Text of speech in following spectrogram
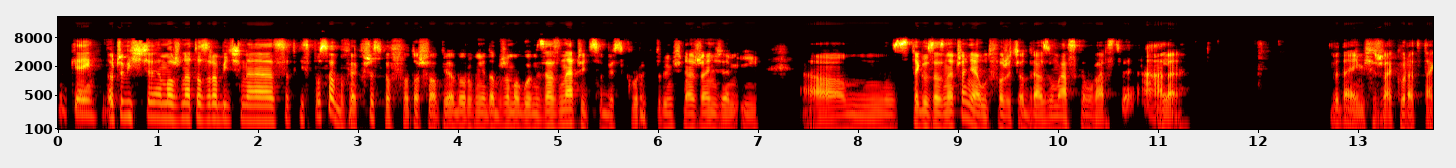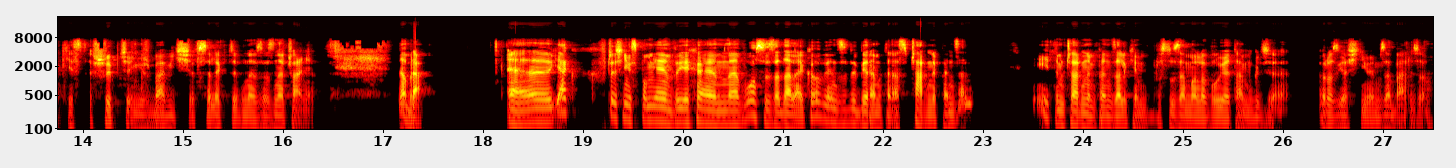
Okay. oczywiście można to zrobić na setki sposobów, jak wszystko w Photoshopie, bo równie dobrze mogłem zaznaczyć sobie skórę którymś narzędziem i um, z tego zaznaczenia utworzyć od razu maskę warstwy, ale wydaje mi się, że akurat tak jest szybciej niż bawić się w selektywne zaznaczanie. Dobra, e, jak wcześniej wspomniałem, wyjechałem na włosy za daleko, więc wybieram teraz czarny pędzel i tym czarnym pędzelkiem po prostu zamalowuję tam, gdzie rozjaśniłem za bardzo.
